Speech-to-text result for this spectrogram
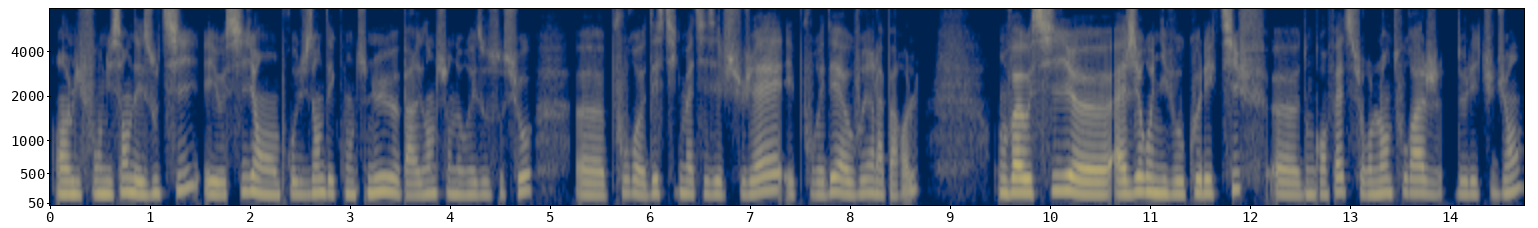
en lui fournissant des outils et aussi en produisant des contenus, euh, par exemple sur nos réseaux sociaux, euh, pour déstigmatiser le sujet et pour aider à ouvrir la parole. On va aussi agir au niveau collectif, donc en fait sur l'entourage de l'étudiant,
